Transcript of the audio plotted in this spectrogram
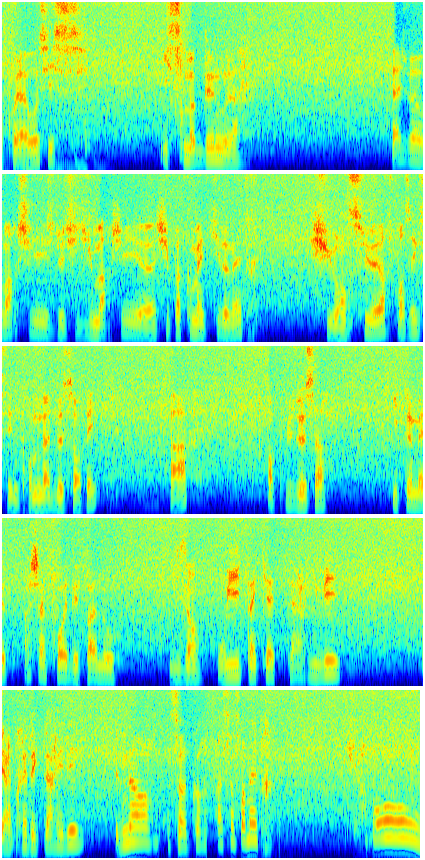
crois que là aussi, il se moque de nous là. Là, je dois marcher, je suis dû marcher euh, je sais pas combien de kilomètres. Je suis en sueur, je pensais que c'était une promenade de santé. Ah, en plus de ça, ils te mettent à chaque fois des panneaux disant oui, t'inquiète, t'es arrivé. Et après, dès que t'es arrivé, non, c'est encore à 500 mètres. Tu vas bon?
